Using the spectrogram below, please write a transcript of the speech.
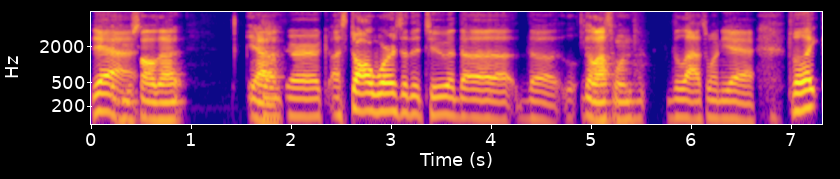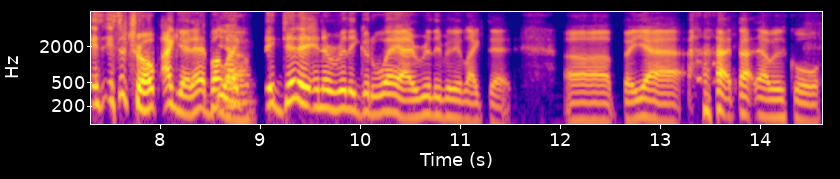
yeah, you saw that. Yeah, Dunkirk, uh, Star Wars of the two, and the the the last one. the last one, yeah. So like it's it's a trope, I get it, but like Yeah. they did it in a really good way. I really really liked it. Uh, but yeah, I thought that was cool.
